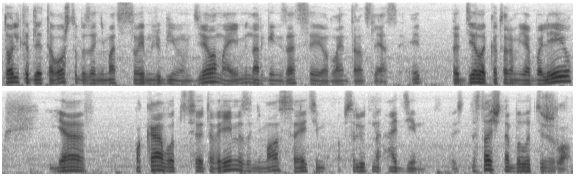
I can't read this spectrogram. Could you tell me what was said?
только для того, чтобы заниматься своим любимым делом, а именно организацией онлайн-трансляции. Это дело, которым я болею. Я пока вот все это время занимался этим абсолютно один. То есть достаточно было тяжело.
